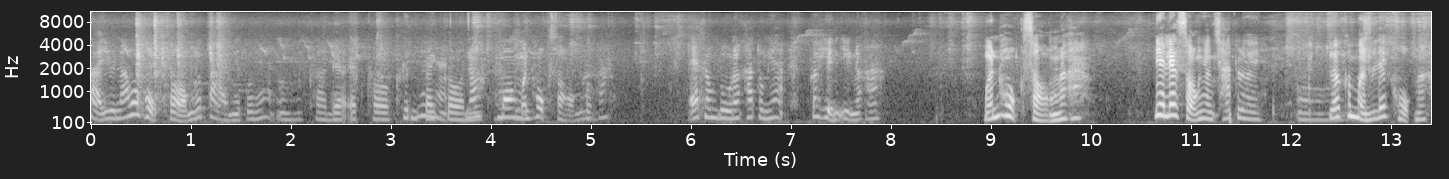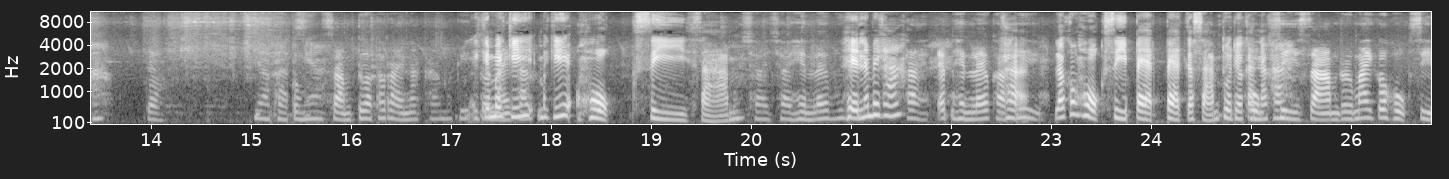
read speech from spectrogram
สัยอยู่นะว่าหกสองหรือเปล่าเนี่ยตัวเนี้ยอ๋อค่ะเดี๋ยวแอดคอขึ้นไปก่อนเนาะนะคะมองเหมือนหกสองนะคะ แอดลองดูนะคะ ตรงเนี้ยก็เห็นอีกนะคะ เหมือนหกสองนะคะ เนี่ยเลขสองอย่างชัดเลย อ๋อแล้วก็เหมือนเลขหกนะคะ จ้ะเนี่ยค่ะ ตรงเนี้ยสามตัวเท่าไหร่นะคะเมื่อกี้เมื่อตัวกี้ไหนเมื่อกี้คะเมื่อกี้หกสี่สามใช่ใช่เห็นแล้วเห็นไหมคะค่ะแอดเห็นแล้วค่ะค่ะพี่แล้วก็หกสี่แปดแปดกับสามตัวเดียวกันหกนะคะ สี่สามหรือไม่ก็หกสี่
